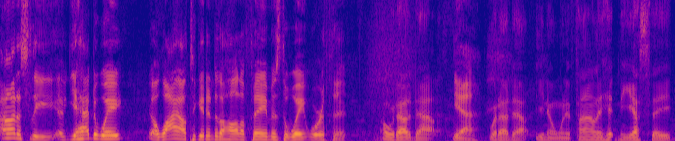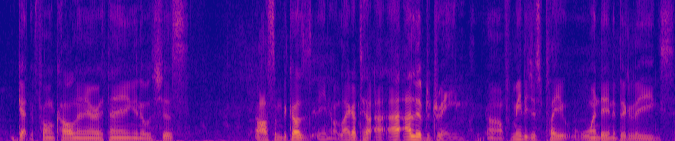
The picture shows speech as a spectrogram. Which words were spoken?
honestly, you had to wait a while to get into the Hall of Fame. Is the wait worth it? Oh, without a doubt. Yeah. Without a doubt. You know, when it finally hit me yesterday, got the phone call and everything, and it was just awesome because, you know, like I tell, I, I I lived a dream. Uh, for me to just play one day in the big leagues,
